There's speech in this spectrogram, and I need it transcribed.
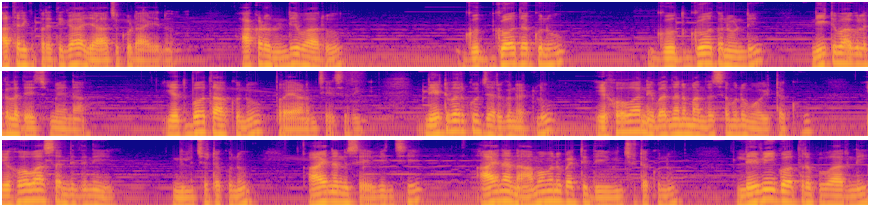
అతనికి ప్రతిగా యాజకుడాయను. అక్కడ నుండి వారు గుద్గోదకును గుద్గోద నుండి నీటివాగుల గల దేశమైన యద్బోతాకును ప్రయాణం చేసిరి. నేటి వరకు జరుగునట్లు యెహోవా నిబంధన మందసమును మోయుటకు యహోవా సన్నిధిని నిలుచుటకును ఆయనను సేవించి ఆయన నామమును బట్టి దీవించుటకును లేవీ గోత్రపు వారిని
